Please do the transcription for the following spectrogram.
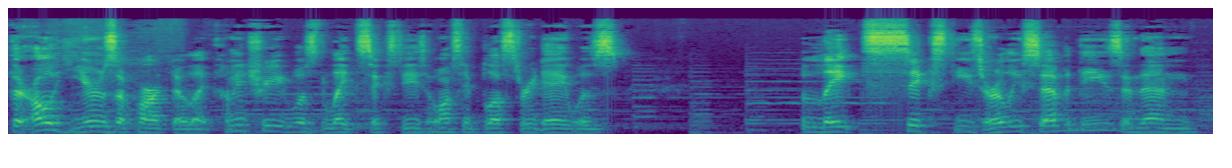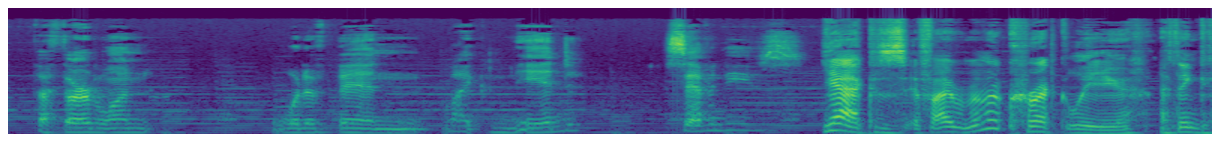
They're all years apart though. Like Honey Tree was late '60s. I want to say Blustery Day was late '60s, early '70s, and then the third one would have been like mid 70s. Yeah, because if I remember correctly, I think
